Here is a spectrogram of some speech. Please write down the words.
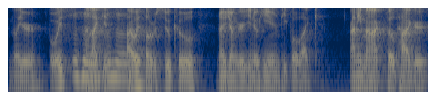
familiar voice, and like it's I always thought it was so cool when I was younger. You know, hearing people like Annie Mac, Phil Taggart,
